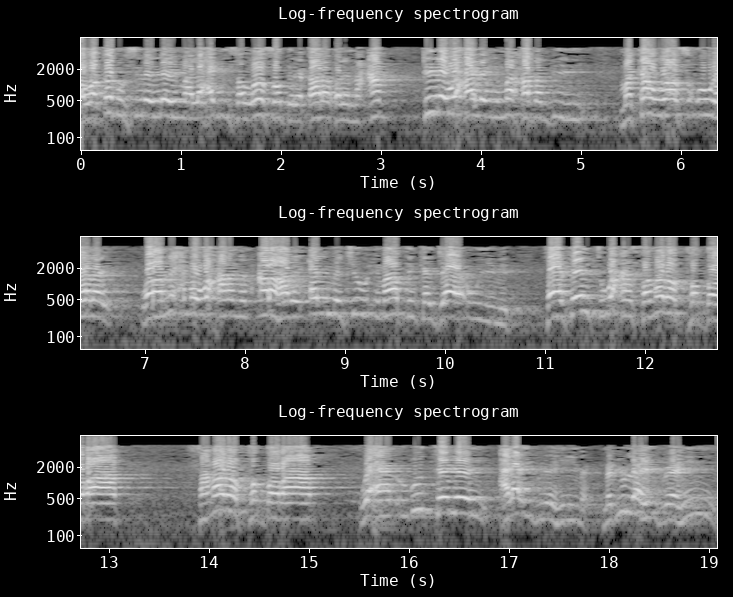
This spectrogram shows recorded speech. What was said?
awaqad ursila ilayhi maale xaggiisa loo soo diray? Qaala wuxuu ihi nacam. Qiila waxaa la yidhi marxaban bihi makaan waasic uu helay wala nicmo waxaana nimco lahaday almajiu imaatinka jaa uu yimid. Faataytu waxaan samada toddobaad sanada toddobaad waxaan ugu tegey calaa ibraahiima nabiyullaahi ibraahim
